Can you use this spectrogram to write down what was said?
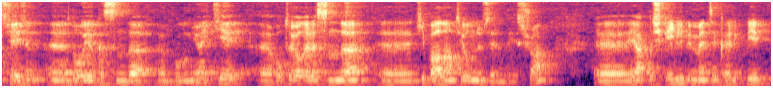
şehrin e, doğu yakasında e, bulunuyor. İki e, otoyol arasındaki bağlantı yolunun üzerindeyiz şu an. E, yaklaşık 50 bin metrekarelik bir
